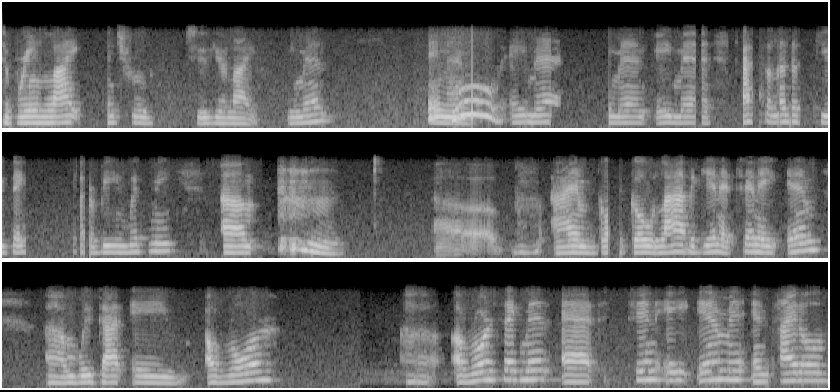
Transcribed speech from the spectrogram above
to bring light and truth to your life. Amen. Amen. Ooh, amen. Amen. Amen. Pastor Linda, thank you. Thank you for being with me. Um, uh, I am going go live again at 10 a.m. Um, we've got a Aurora uh, Aurora segment at 10 a.m. entitled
